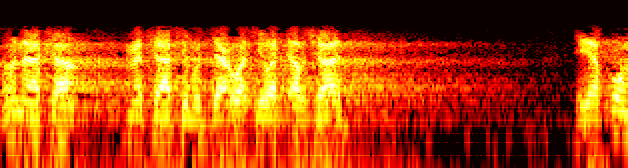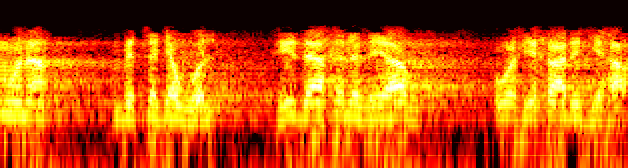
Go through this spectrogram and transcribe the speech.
هناك مكاتب الدعوة والإرشاد يقومون بالتجول. في داخل الرياض وفي خارجها.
